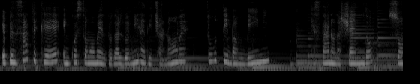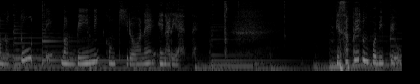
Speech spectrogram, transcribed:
E pensate che in questo momento, dal 2019, tutti i bambini che stanno nascendo sono tutti bambini con Chirone in Ariete. E sapere un po' di più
